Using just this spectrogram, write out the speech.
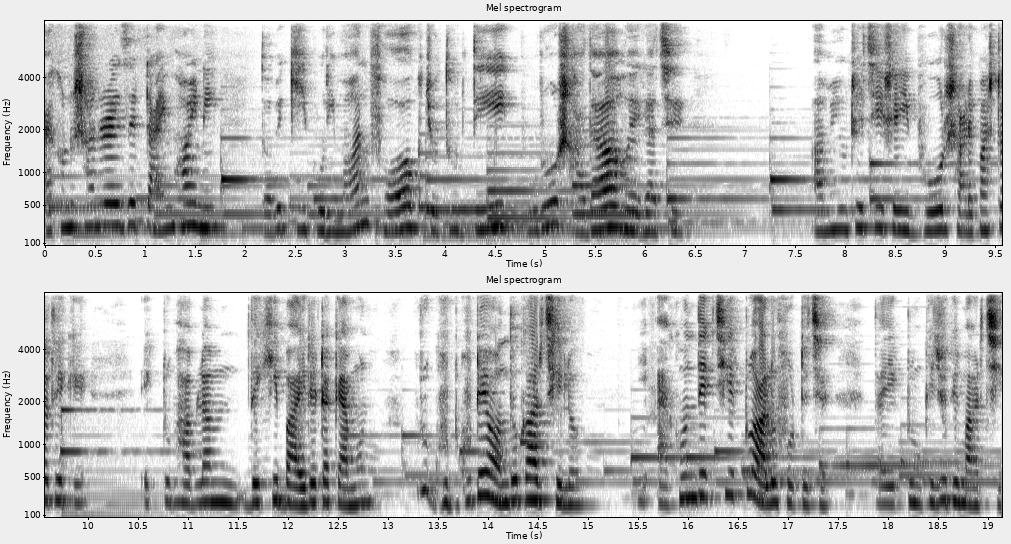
এখনও সানরাইজের টাইম হয়নি, তবে কি পরিমাণ ফক চতুর্দিক পুরো সাদা হয়ে গেছে। আমি উঠেছি সেই ভোর সাড়ে পাঁচটা থেকে, একটু ভাবলাম দেখি বাইরেটা কেমন। পুরো ঘুটঘুটে অন্ধকার ছিল। এখন দেখছি একটু আলু ফুটেছে, তাই একটু উঁকি ঝুঁকি মারছি।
